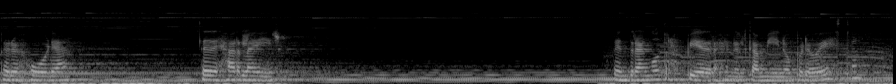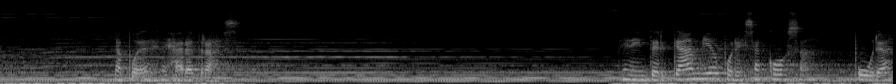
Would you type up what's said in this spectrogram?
Pero es hora de dejarla ir. Vendrán otras piedras en el camino, pero esta la puedes dejar atrás. En intercambio por esa cosa pura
